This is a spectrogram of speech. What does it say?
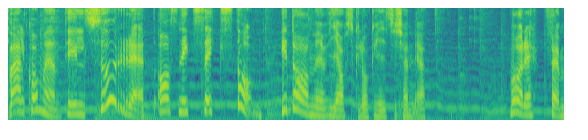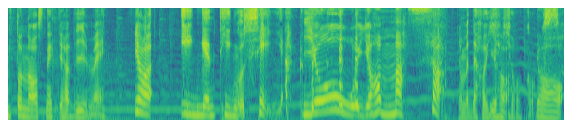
Välkommen till Surret, avsnitt 16. Idag när vi skulle åka hit så kände jag att var det 15 avsnitt jag hade i mig. Jag har ingenting att säga. Jo, jag har massa. Ja, men det har ju Ja, jag också. Ja.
